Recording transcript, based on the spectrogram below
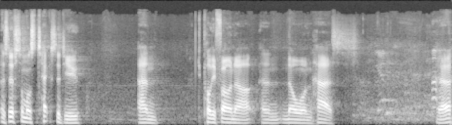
as if someone's texted you and you pull your phone out and no one has? Yeah?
